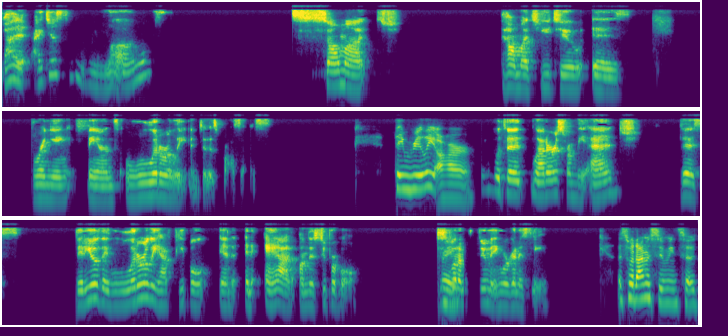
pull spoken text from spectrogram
But I just love so much how much U2 is bringing fans literally into this process. They really are. With the letters from the edge, this video, they literally have people in an ad on the Super Bowl. This right. is what I'm assuming we're going to see. That's what I'm assuming so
